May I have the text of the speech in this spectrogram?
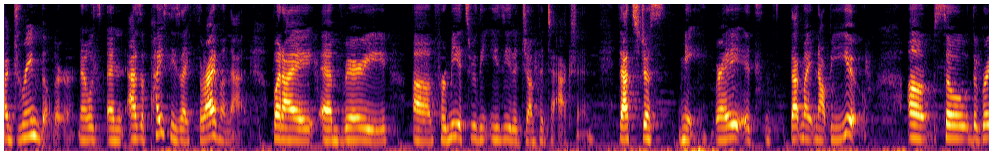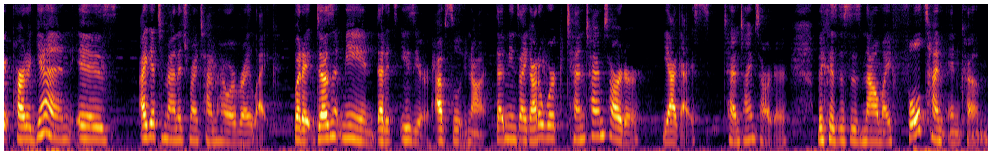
a dream builder. And I was, and as a Pisces, I thrive on that. But I am very, um, for me, it's really easy to jump into action. That's just me, right? It's that might not be you. Um, so the great part again is I get to manage my time however I like. But it doesn't mean that it's easier. Absolutely not. That means I got to work 10 times harder. Yeah, guys, 10 times harder because this is now my full time income.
